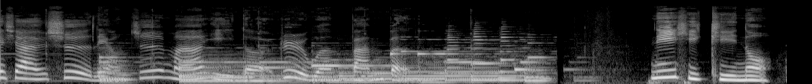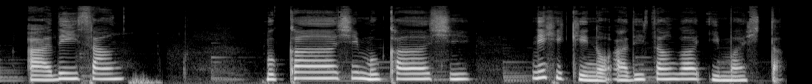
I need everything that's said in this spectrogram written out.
接下来是两只蚂蚁的日文版本。二匹のアリさん。昔昔、2匹のアリさんがいました。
